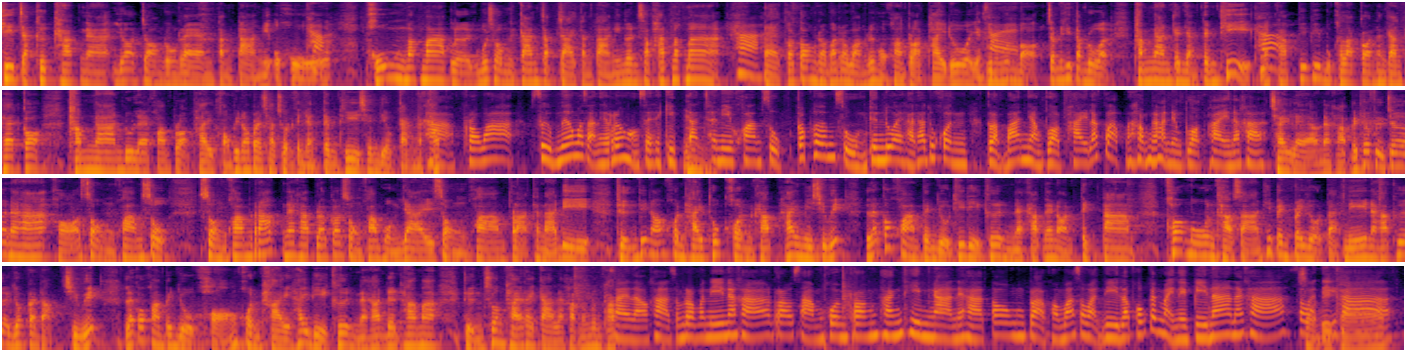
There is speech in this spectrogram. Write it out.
ที่จะคึกคักนะยอดจองโรงแรมต่างๆ นี่โอ้โหค่ะพุ่งมากๆเลยคุณผู้ชมการจับจ่ายต่างๆ นี่เงินสะพัดมากค่ะๆแต่ก็ต้องระมัดระวังเรื่องของความปลอดภัยด้วย อย่างที่ใช่น้องนุ่นบอก เจ้าหน้าที่ตำรวจทำงานกันอย่างเต็มที่ค่ะนะครับพี่ๆบุคลากรทางการแพทย์ก็ทำงานดูแลความปลอดภัยของพี่น้องประชาชนกันอย่างเต็มที่เช่นเดียวกันนะครับค่ะเพราะว่าสืบเนื่องมาจากในเรื่องของเศรษฐกิจอืมดัชนีความสุขก็เพิ่มสูงขึ้นด้วยค่ะ ถ้าทุกคนกลับบ้านอย่างปลอดภัยและกลับมาทำงานอย่างปลอดภัยนะคะ ใช่แล้วนะครับ Better Future นะฮะขอส่งความสุขส่งความรักนะครับ แล้วก็ส่งความห่วงใย ส่งความปรารถนาดี ถึงพี่น้องคนไทยทุกคนครับ ให้มีชีวิตและก็ความเป็นอยู่ที่ดีขึ้นนะครับ แน่นอนติดตาม ข้อมูลข่าวสารที่เป็นประโยชน์แบบนี้นะครับ เพื่อยกระดับชีวิต และก็ความเป็นอยู่ของคนไทยให้ดีขึ้นนะครับเดินทางมาถึงช่วงท้ายรายการแล้วครับน้องนุ่นครับ ใช่แล้วค่ะสำหรับวันนี้นะคะ เรา 3 คนพร้อมทั้งทีมงานนะคะ ต้องกล่าวคำว่าสวัสดี แล้วพบกันใหม่ในปีหน้านะคะ สวัสดีสวัสดีครัค่ะบ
